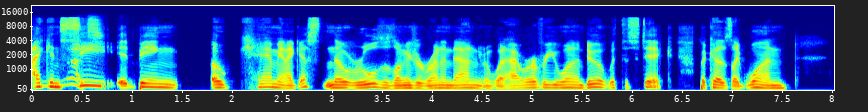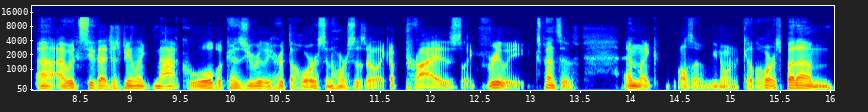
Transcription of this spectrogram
I can nuts. see it being okay. I mean, I guess no rules as long as you're running down you know, what however you want to do it with the stick. Because like one, uh, I would see that just being like not cool because you really hurt the horse and horses are like a prize, like really expensive. And like also you don't want to kill the horse. But um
